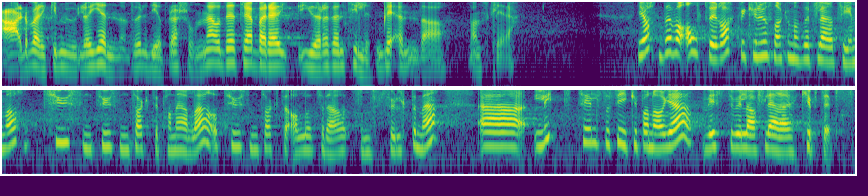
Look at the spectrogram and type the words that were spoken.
er det bare ikke mulig å gjennomføre de operasjonene. Og det tror jeg bare gjør at den tilliten blir enda vanskeligere. Ja, det var alt vi rakk. Vi kunne jo snakke om dette i flere timer. Tusen tusen takk til panelet, og tusen takk til alle til dere som fulgte med. Eh, lytt til Sofie Kupper Norge hvis du vil ha flere kupptips.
